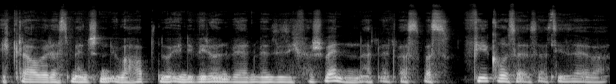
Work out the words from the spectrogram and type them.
ich glaube, dass Menschen überhaupt nur Individuen werden, wenn sie sich verschwenden an etwas, was viel größer ist als sie selber.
